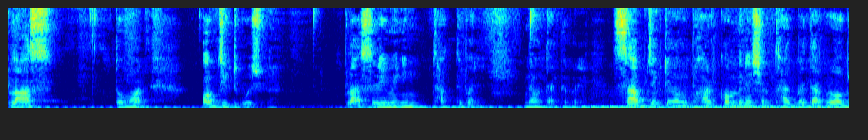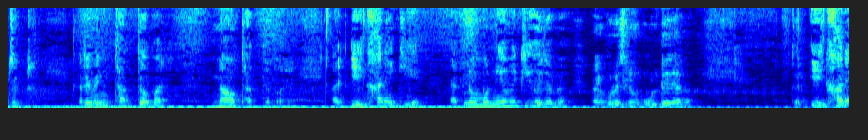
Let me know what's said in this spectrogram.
প্লাস তোমার অবজেক্ট বসবে। প্লাস রিমেনিং থাকতে পারে, নাও থাকতে পারে। সাবজেক্ট এবং ভার্ভ কম্বিনেশন থাকবে, তারপর অবজেক্ট রিমেনিং থাকতেও পারে, নাও থাকতে পারে। আর এখানে গিয়ে এক নম্বর নিয়মে কি হয়ে যাবে? আমি বলেছিলাম উল্টে যাবে। তো এখানে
